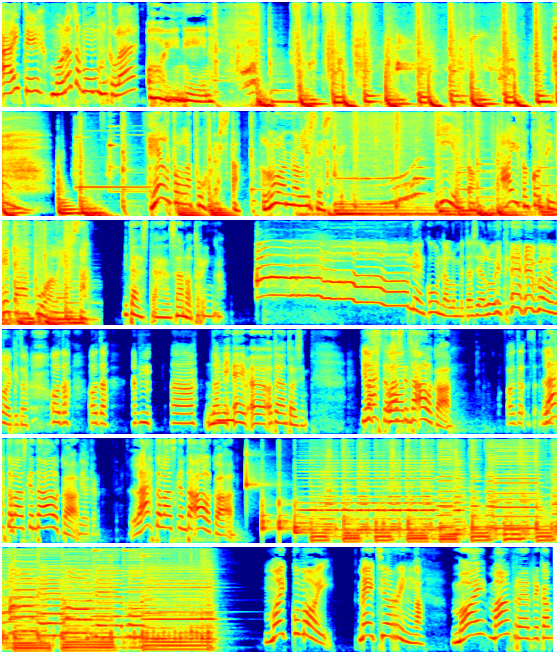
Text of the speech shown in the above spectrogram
Äiti, monelta mummu tulee? Oi niin. Helpolla puhdasta. Luonnollisesti. Kiilto. Aito koti vetää puoleensa. Mitäs tähän sanot, Ringa? Mie en kuunnellut, mitä siellä luit. Vähän vaikea sanoa. Ota, ota. Mm, äh, No niin, mm, ei, ö, otetaan toisin. jos Lähtölaskenta oot- alkaa. Ota, s- Lähtölaskenta alkaa. Vielä kerran. Lähtölaskenta alkaa. Moikku moi! Meitsi on Ringa. Moi, mä oon Fredrika.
